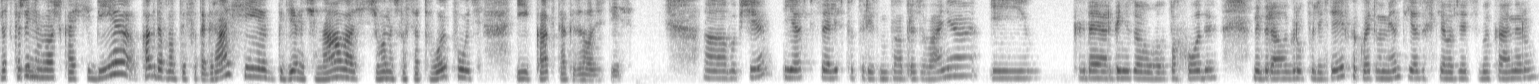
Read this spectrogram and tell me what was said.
Расскажи привет. немножко о себе. Как давно ты в фотографии? Где начинала? С чего начался твой путь? И как ты оказалась здесь? А, вообще, я специалист по туризму по образованию. И когда я организовывала походы, набирала группу людей, в какой-то момент я захотела взять с собой камеру.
